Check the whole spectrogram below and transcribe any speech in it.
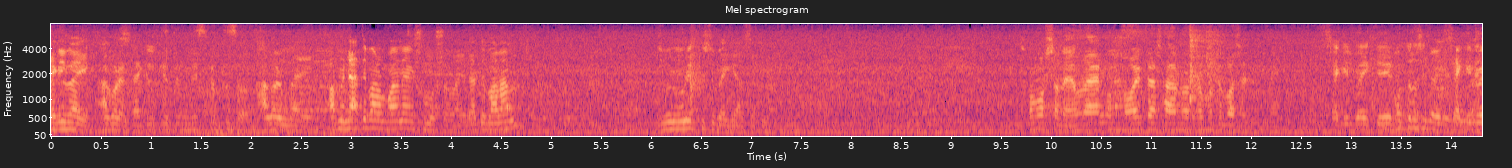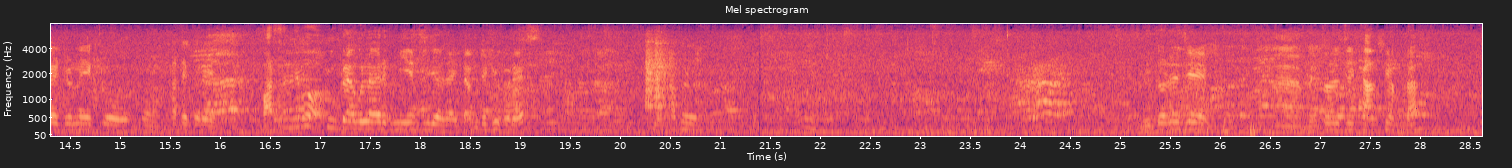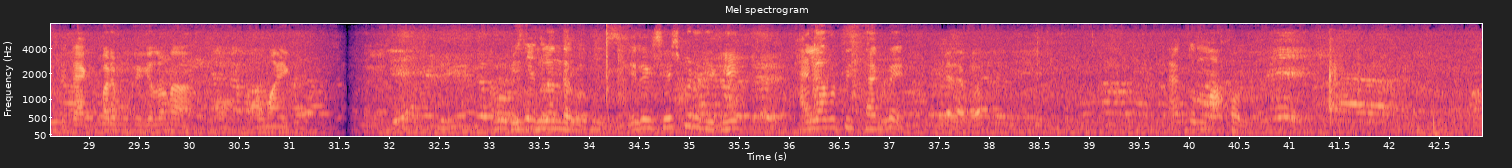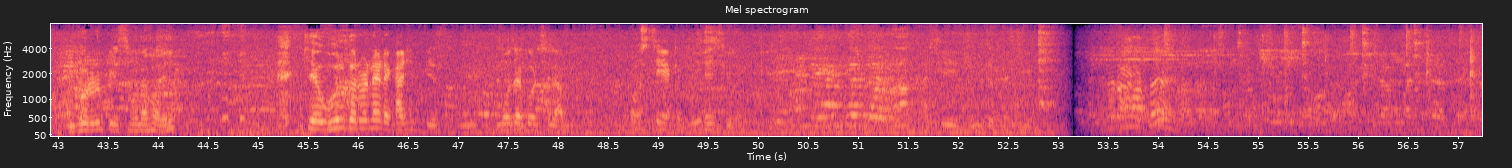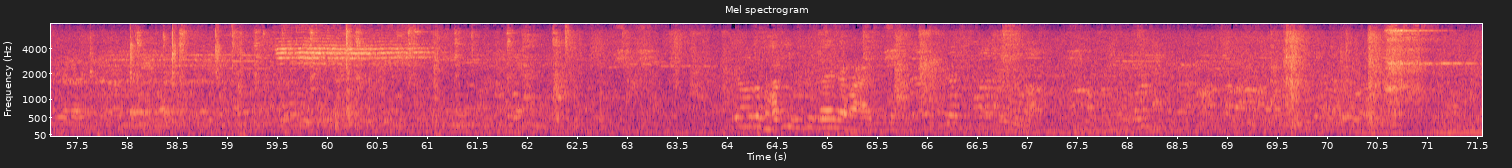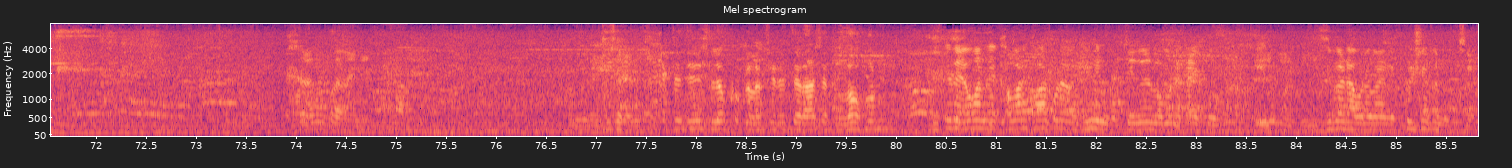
শাকিল ভাই? আগরেন। সাইকেলকে তুমি মিস করতেছো? আগরেন ভাই আপনি রাতে বাড়ান বাড়ান সমস্যা ভাই। রাতে বাড়ান। জীবনে অনেক কিছু ব্যাগে আছে আপনার সমস্যা নাই আমরা এখন নয়টা সাড়ে নটার মধ্যে বাসায় ঢুকি নাকি শাকিল ভাইকে কতটা ছিল ব্যাগে শাকিল ভাইয়ের জন্য একটু হাতে করে দিব? নিয়ে দিয়ে যাইতাম দেখি করে। ভিতরে যে ভেতরে যে ক্যালসিয়ামটা এটা একবারে মুখে গেল না? অমায়িক পিস গুলান দেখো। এটা শেষ করে দেখে খাইলে আবার পিস থাকবে? এটা দেখো। একদম মাখন। গরুর পিস মনে হয়। কেউ ভুল করবে না এটা খাসির পিস মজা করছিলাম। অস্থির একটা। সেই ছিল খাসি দুটো খাসি এমন করা হয়নি। পিছনে, পিছনে। একটা জিনিস লক্ষ্য করলাম, সেটা হচ্ছে রাশের লবণ ওখানে খাবার খাওয়ার পরে হিমিং করছে, এই জন্য লবণটা খাই একটু। জিবাটা মনে করেন পরিষ্কার করে নিচ্ছে।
